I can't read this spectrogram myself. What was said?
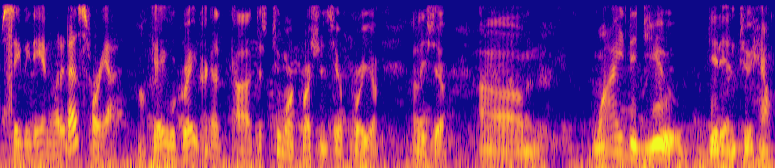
CBD and what it does for you. Okay, well, great. I got uh, just two more questions here for you, Alicia. Um, why did you get into hemp?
